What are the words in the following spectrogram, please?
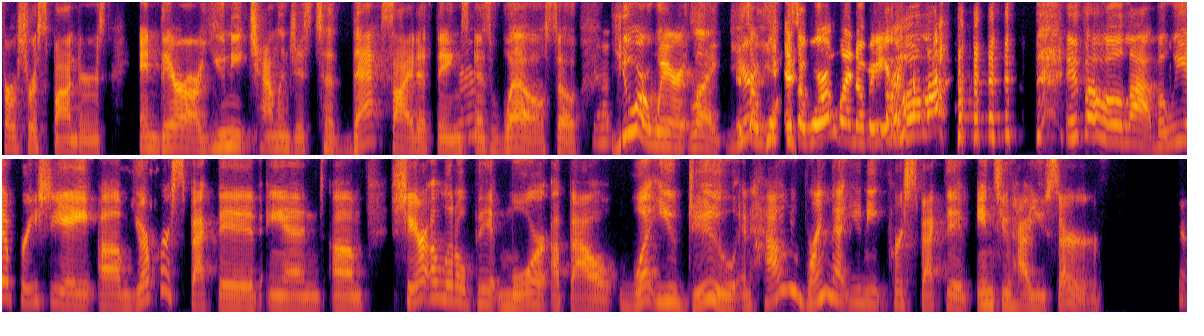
first responders and there are unique challenges to that side of things mm-hmm. as well so yep. you are where like you're it's a, it's a whirlwind over here a whole lot. it's a whole lot but we appreciate um, your perspective and um, share a little bit more about what you do and how you bring that unique perspective into how you serve yeah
